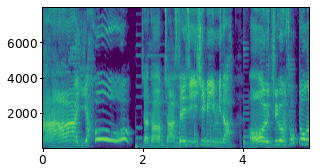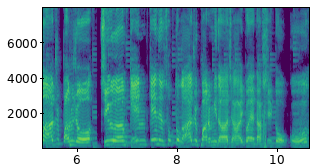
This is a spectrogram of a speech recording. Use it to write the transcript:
아 야호! 자 다음. 자 스테이지 22입니다. 어 지금 속도가 아주 빠르죠? 지금 게임 깨는 속도가 아주 빠릅니다. 자 이번에 낚시도 없고.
